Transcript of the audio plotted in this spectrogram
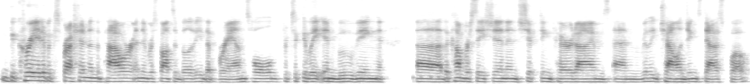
the creative expression and the power and the responsibility that brands hold, particularly in moving uh, the conversation and shifting paradigms and really challenging status quo.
